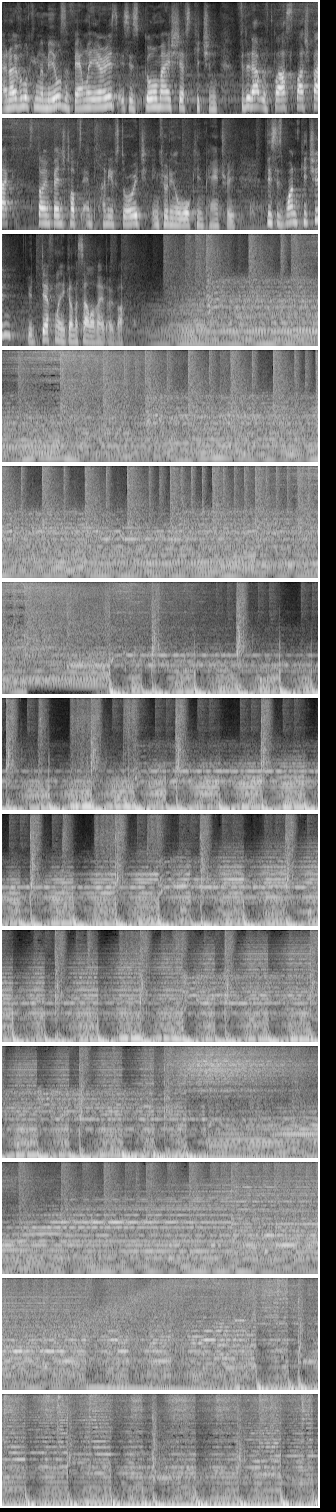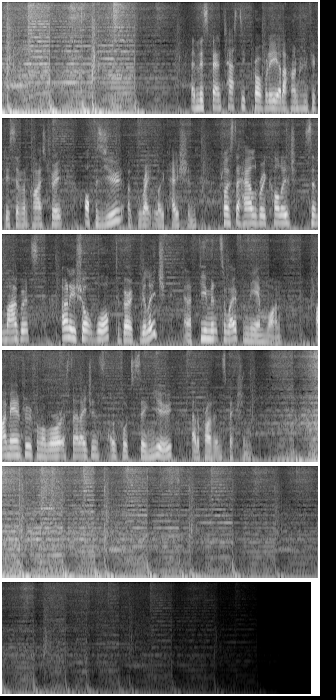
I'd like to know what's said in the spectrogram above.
And overlooking the meals and family areas is this gourmet chef's kitchen, fitted out with glass splashback, stone bench tops and plenty of storage, including a walk-in pantry. This is one kitchen you're definitely gonna salivate over. And this fantastic property at 157 High Street offers you a great location. Close to Haileybury College, St Margaret's, only a short walk to Berwick Village and a few minutes away from the M1. I'm Andrew from Aurora Estate Agents. I look forward to seeing you at a private inspection.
